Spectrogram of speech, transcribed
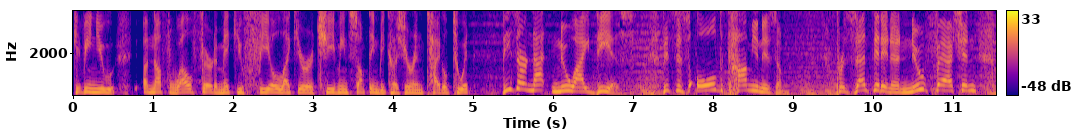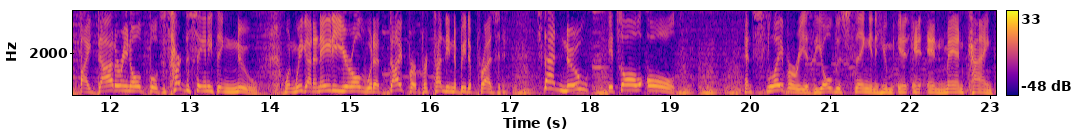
giving you enough welfare to make you feel like you're achieving something because you're entitled to it. These are not new ideas. This is old communism presented in a new fashion by doddering old fools. It's hard to say anything new when we got an 80 year old with a diaper pretending to be the president. It's not new, it's all old. And slavery is the oldest thing in, hum- in, in, in mankind,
